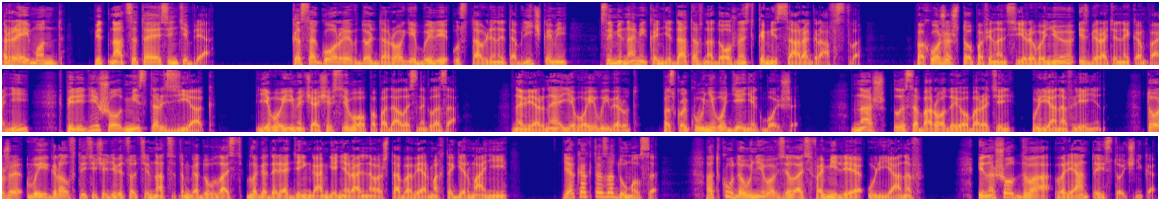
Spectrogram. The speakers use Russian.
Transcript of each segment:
Реймонд, 15 сентября. Косогоры вдоль дороги были уставлены табличками с именами кандидатов на должность комиссара графства. Похоже, что по финансированию избирательной кампании впереди шел мистер Зиак. Его имя чаще всего попадалось на глаза. Наверное, его и выберут, поскольку у него денег больше. Наш лысобородый оборотень Ульянов Ленин тоже выиграл в 1917 году власть благодаря деньгам генерального штаба вермахта Германии. Я как-то задумался – откуда у него взялась фамилия Ульянов, и нашел два варианта источника.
